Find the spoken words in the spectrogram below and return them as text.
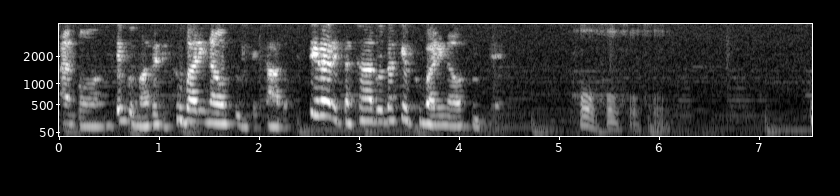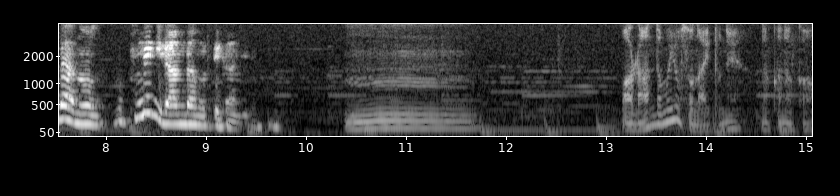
あの全部混ぜて配り直すんで、カード。捨てられたカードだけを配り直すんで。ほうほうほうほだからあの常にランダムって感じです。ううーんまあランダム要素ないとねなかなか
